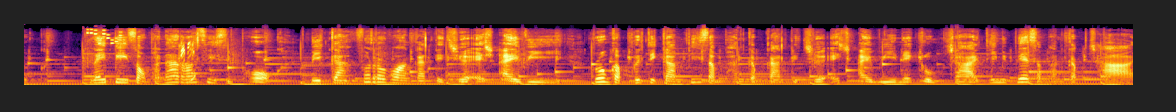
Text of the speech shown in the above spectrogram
ก ในปี 2546 มีการเฝ้าระวังการติดเชื้อ HIV ร่วมกับพฤติกรรมที่สัมพันธ์กับการติดเชื้อ HIV ในกลุ่มชายที่มีเพศสัมพันธ์กับชาย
